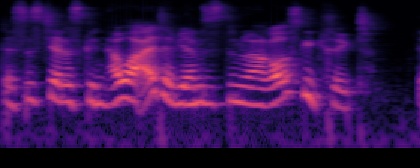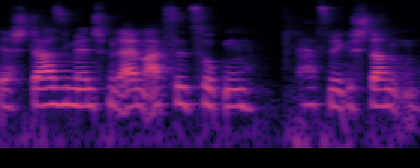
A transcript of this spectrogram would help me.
Das ist ja das genaue Alter, wie haben Sie es denn nur herausgekriegt? Der Stasi-Mensch mit einem Achselzucken. Er hat es mir gestanden.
